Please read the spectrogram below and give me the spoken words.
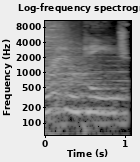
Rampage.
